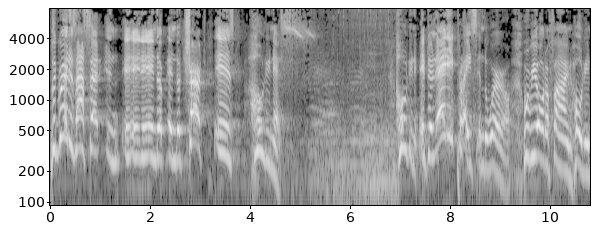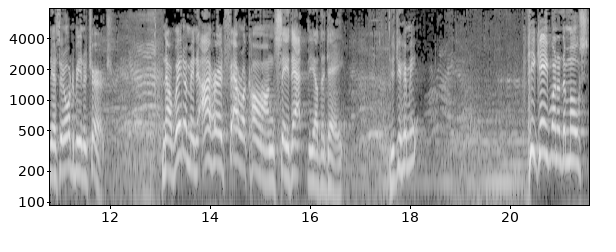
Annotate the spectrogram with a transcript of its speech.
The greatest asset in, in, in, the, in the church is holiness. Holiness. If there's any place in the world where we ought to find holiness, it ought to be in the church. Now, wait a minute. I heard Farrakhan say that the other day. Did you hear me? He gave one of the most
